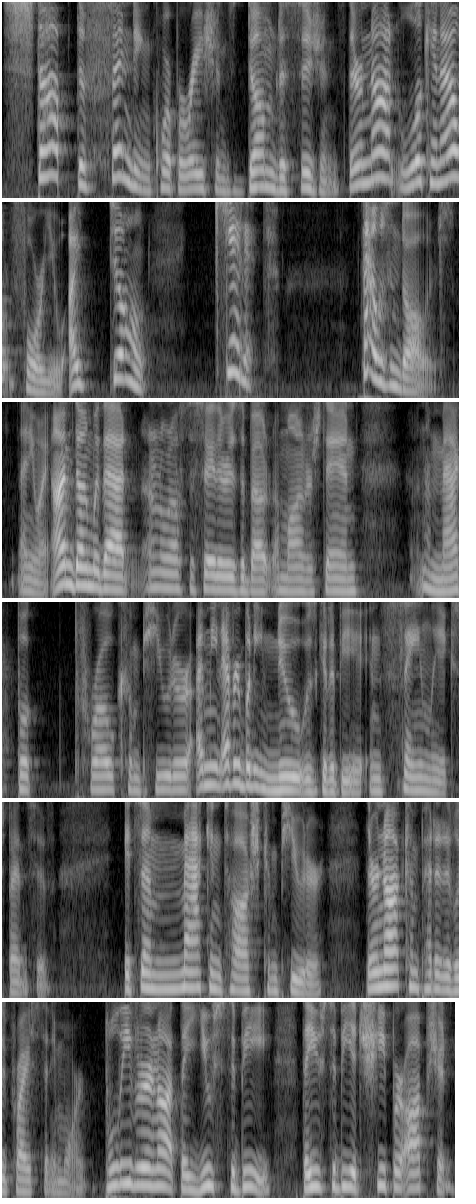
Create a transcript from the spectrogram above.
Stop defending corporations' dumb decisions. They're not looking out for you. I don't get it. Thousand dollars. Anyway, I'm done with that. I don't know what else to say there is about a monitor stand. The MacBook Pro computer. I mean, everybody knew it was going to be insanely expensive. It's a Macintosh computer. They're not competitively priced anymore. Believe it or not, they used to be. They used to be a cheaper option.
